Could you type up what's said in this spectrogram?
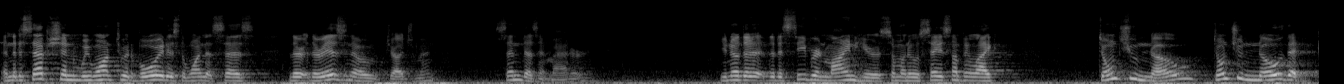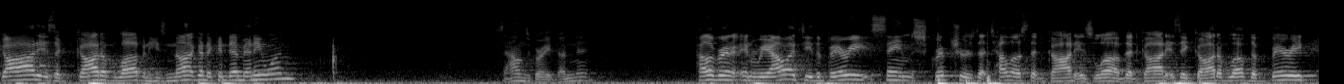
And the deception we want to avoid is the one that says there, there is no judgment, sin doesn't matter. You know, the, the deceiver in mind here is someone who will say something like, Don't you know? Don't you know that God is a God of love and He's not going to condemn anyone? Sounds great, doesn't it? However, in reality, the very same scriptures that tell us that God is love, that God is a God of love, the very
